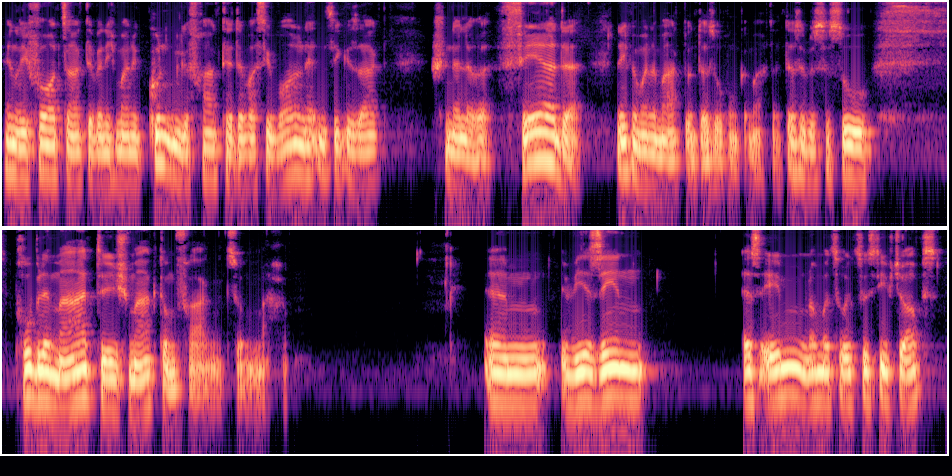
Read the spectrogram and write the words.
Henry Ford sagte, wenn ich meine Kunden gefragt hätte, was sie wollen, hätten sie gesagt, schnellere Pferde. Nicht, wenn man eine Marktuntersuchung gemacht hat. Deshalb ist es so, problematisch, Marktumfragen zu machen. Ähm, wir sehen es eben, nochmal zurück zu Steve Jobs,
